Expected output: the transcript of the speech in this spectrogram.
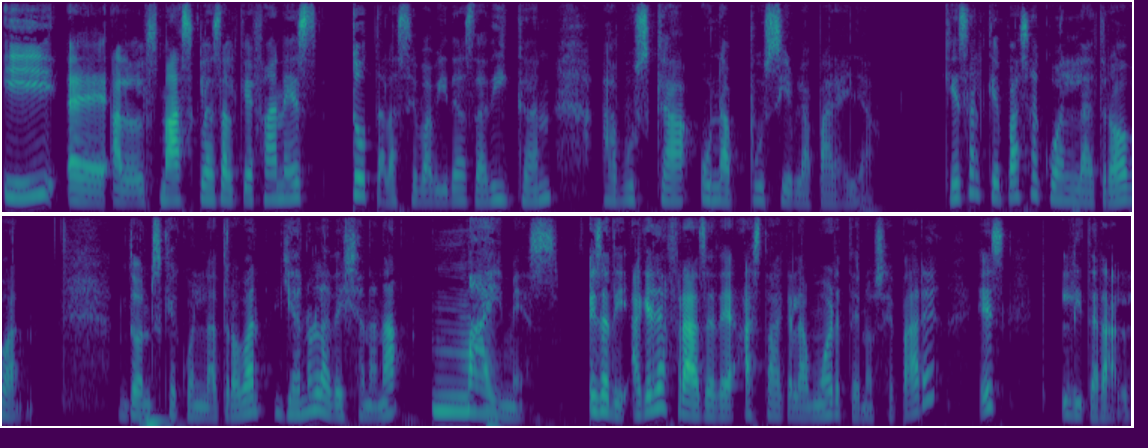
i eh, els mascles el que fan és tota la seva vida es dediquen a buscar una possible parella. Què és el que passa quan la troben? Doncs que quan la troben ja no la deixen anar mai més. És a dir, aquella frase de hasta que la muerte no separe és literal.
